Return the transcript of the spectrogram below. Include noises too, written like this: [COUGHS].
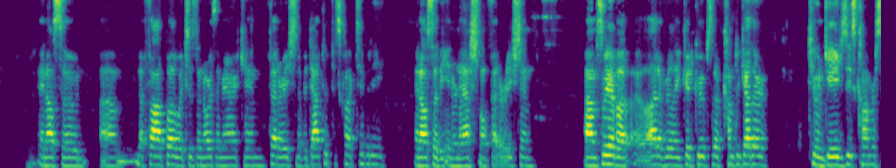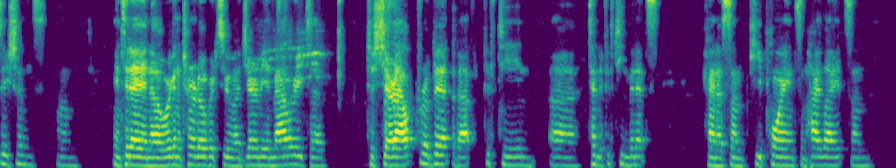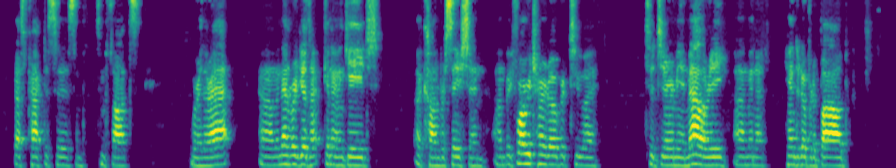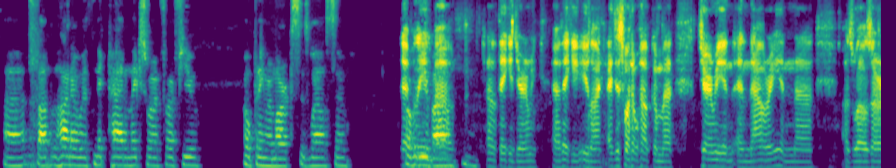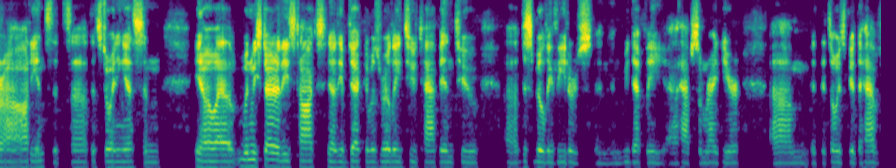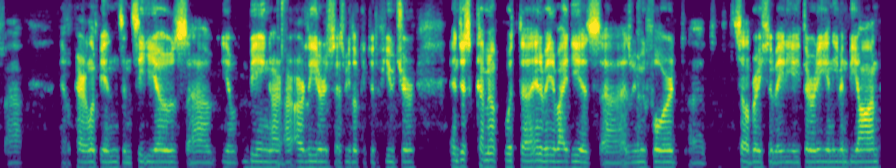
and also um, NAFAPA, which is the North American Federation of Adaptive Physical Activity, and also the International Federation. Um, so we have a, a, lot of really good groups that have come together to engage these conversations. Um, and today, know we're going to turn it over to uh, Jeremy and Mallory to to share out for a bit, about 15, uh, 10 to 15 minutes, kind of some key points, some highlights, some best practices, some some thoughts where they're at, um, and then we're going to engage a conversation. Um, before we turn it over to uh, to Jeremy and Mallory, I'm going to hand it over to Bob, uh, Bob Lujano with NCHPAD and Lakeshore for a few opening remarks as well. So Definitely. Uh, oh, thank you, Jeremy. Uh, thank you, Eli. I just [LAUGHS] want to welcome uh, Jeremy and, and Mallory, and uh, as well as our uh, audience that's uh, that's joining us. And you know, when we started these talks, you know, the objective was really to tap into disability leaders, and, and we definitely have some right here. Um, it, it's always good to have you know, Paralympians and CEOs, uh, you know, being our, our, our, leaders as we look into the future, and just coming up with uh, innovative ideas uh, as we move forward. Uh, celebration of ADA30 and even beyond,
